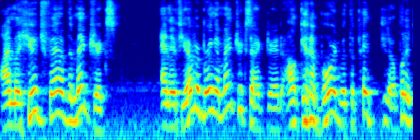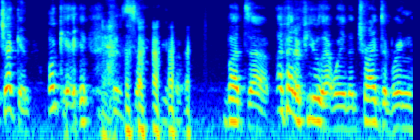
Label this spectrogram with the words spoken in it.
I'm a huge fan of the Matrix. And if you ever bring a Matrix actor in, I'll get aboard with the pay, you know, put a check in. Okay. so, you know. But uh, I've had a few that way that tried to bring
